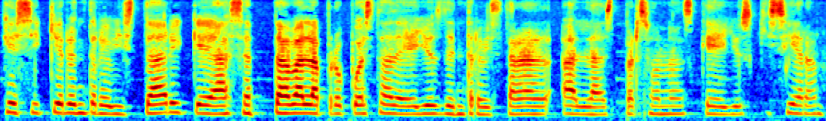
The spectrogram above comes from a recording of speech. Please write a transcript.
que sí quiero entrevistar y que aceptaba la propuesta de ellos de entrevistar a las personas que ellos quisieran.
